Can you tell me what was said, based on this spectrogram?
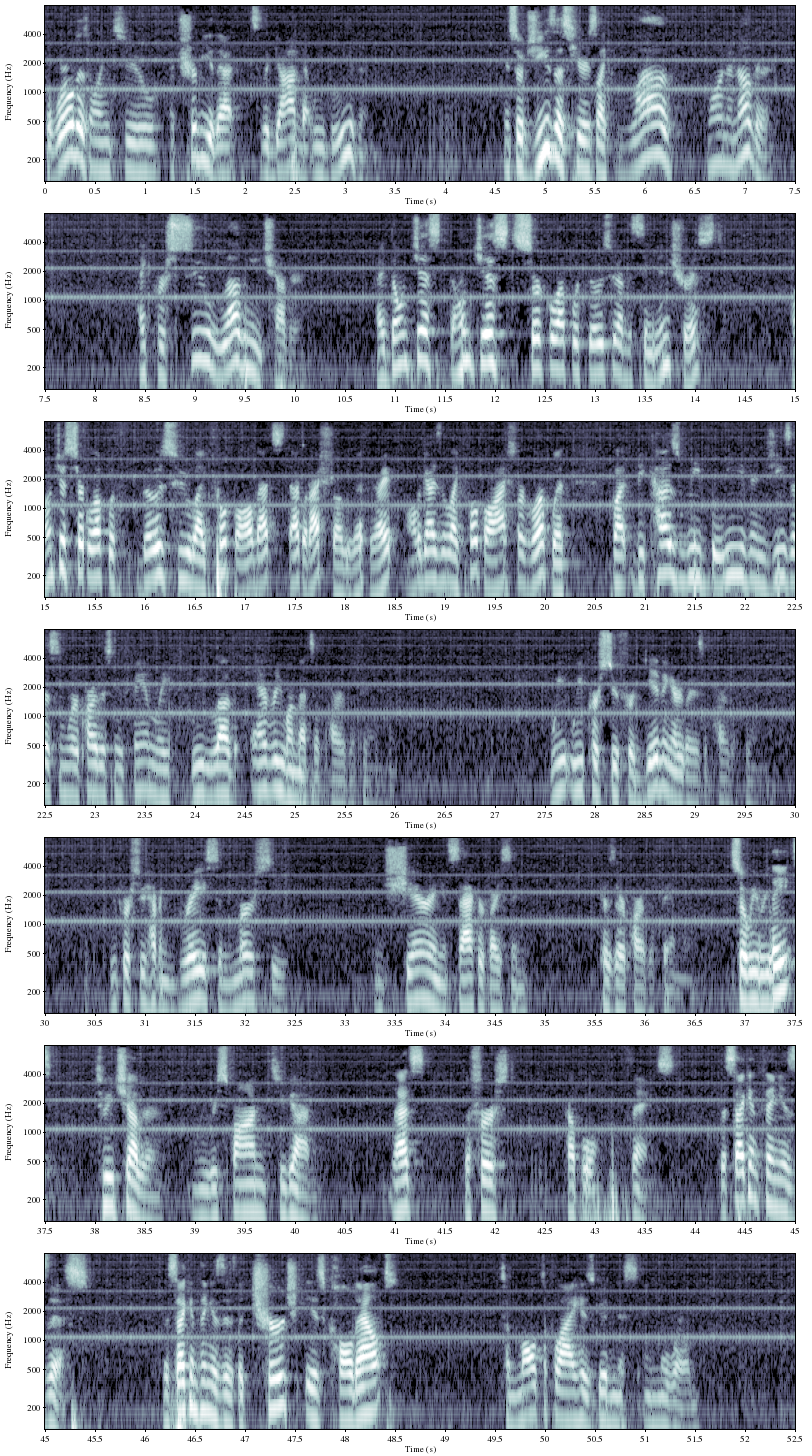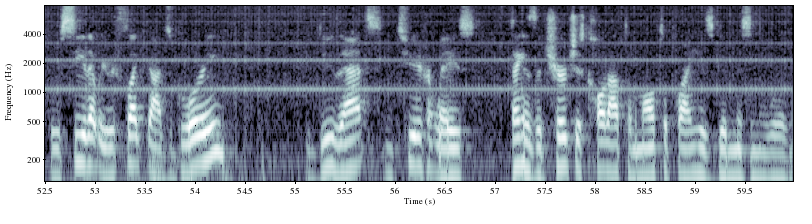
the world is going to attribute that to the God that we believe in. And so Jesus here is like, love one another. Like pursue loving each other. Right? Don't just don't just circle up with those who have the same interest. I don't just circle up with those who like football. That's that's what I struggle with, right? All the guys that like football, I circle up with. But because we believe in Jesus and we're part of this new family, we love everyone that's a part of the family. We, we pursue forgiving everybody as a part of the family. We pursue having grace and mercy and sharing and sacrificing because they're part of the family. So we relate to each other and we respond to God. That's the first couple things. The second thing is this. The second thing is this the church is called out to multiply his goodness in the world. So we see that we reflect God's glory. We do that in two different ways. Second is the church is called out to multiply his goodness in the world.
